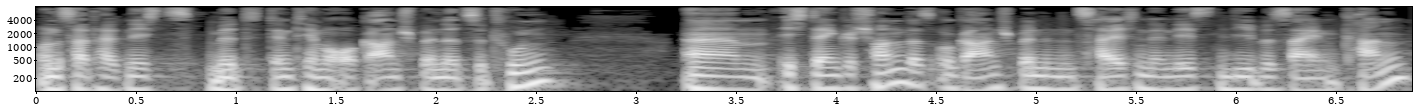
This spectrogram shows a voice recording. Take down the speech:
und es hat halt nichts mit dem Thema Organspende zu tun. Ähm, ich denke schon, dass Organspende ein Zeichen der Nächstenliebe sein kann,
